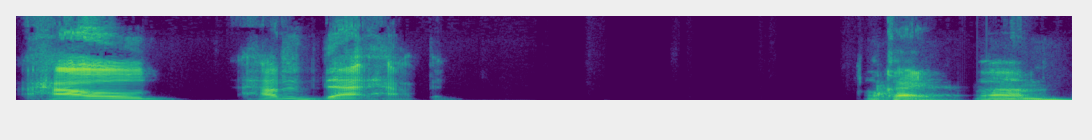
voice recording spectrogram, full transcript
How how did that happen? Okay. Um,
